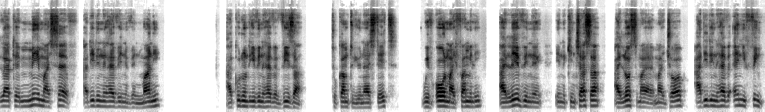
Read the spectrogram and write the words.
like uh, me myself, I didn't have even money. I couldn't even have a visa to come to United States with all my family. I live in a, in Kinshasa. I lost my, my job. I didn't have anything,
